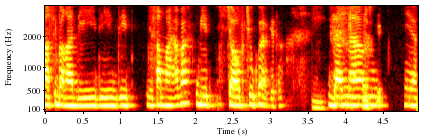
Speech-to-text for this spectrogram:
pasti bakal di di di bisa apa dijawab juga gitu. Hmm. dan um, masih, ya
